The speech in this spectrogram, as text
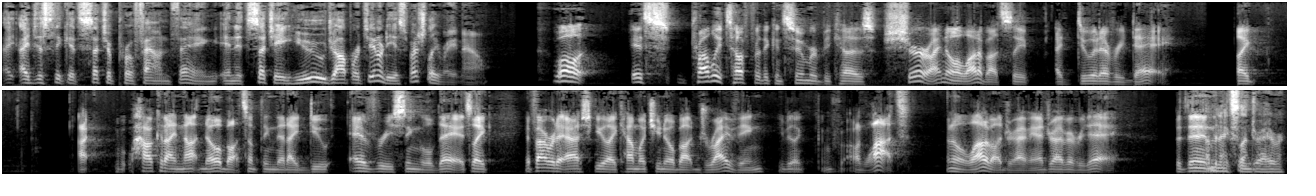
I, I just think it's such a profound thing, and it's such a huge opportunity, especially right now. Well, it's probably tough for the consumer because, sure, I know a lot about sleep. I do it every day. Like, how could I not know about something that I do every single day? It's like if I were to ask you like how much you know about driving, you'd be like a lot. I know a lot about driving. I drive every day. But then I'm an excellent driver.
